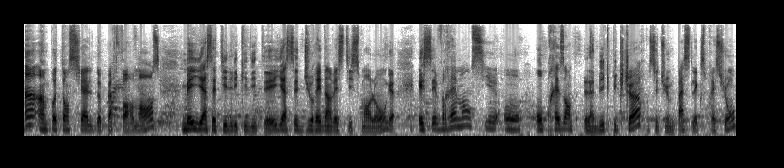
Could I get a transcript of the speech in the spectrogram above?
à un potentiel de performance, mais il y a cette illiquidité, il y a cette durée d'investissement longue. Et c'est vraiment si on, présente la big picture, si tu me passes l'expression,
